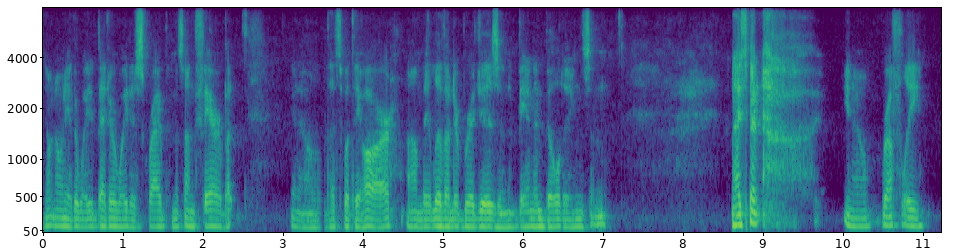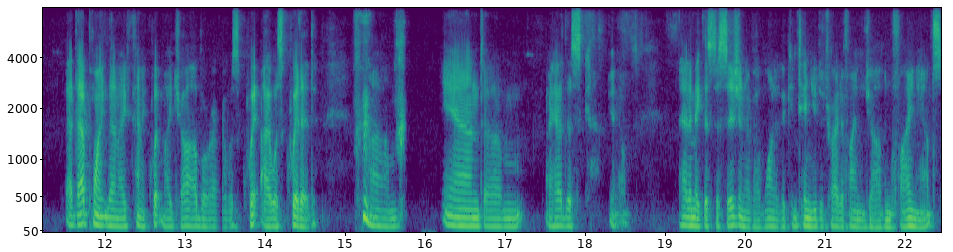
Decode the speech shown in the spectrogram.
don't know any other way, better way to describe them. It's unfair, but you know that's what they are. Um, they live under bridges and abandoned buildings, and, and I spent you know, roughly at that point, then I kind of quit my job or I was quit, I was quitted. Um, and um, I had this, you know, I had to make this decision if I wanted to continue to try to find a job in finance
